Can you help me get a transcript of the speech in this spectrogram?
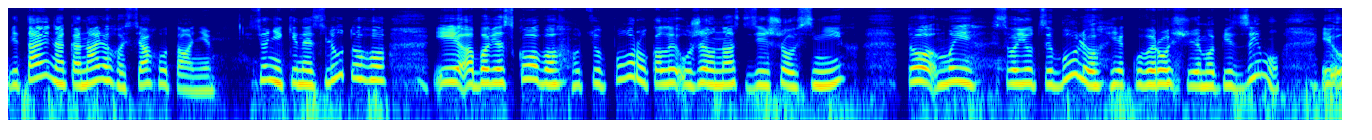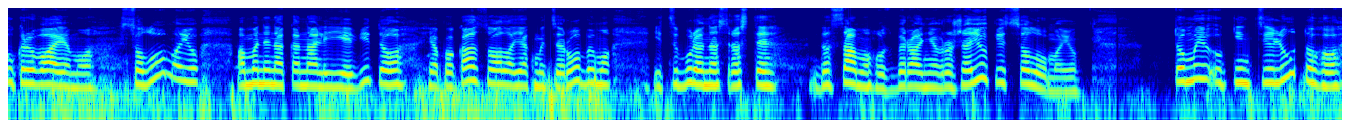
Вітаю на каналі Гостях у Тані. Сьогодні кінець лютого і обов'язково у цю пору, коли вже у нас зійшов сніг, то ми свою цибулю, яку вирощуємо під зиму, і укриваємо соломою. А в мене на каналі є відео, я показувала, як ми це робимо. І цибуля у нас росте до самого збирання врожаю під соломою. То ми у кінці лютого,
